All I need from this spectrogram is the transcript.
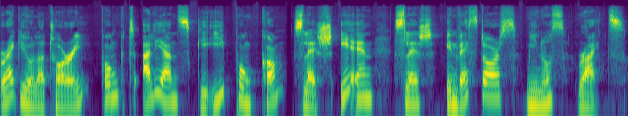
regulatory.allianzgi.com en investors-rights.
